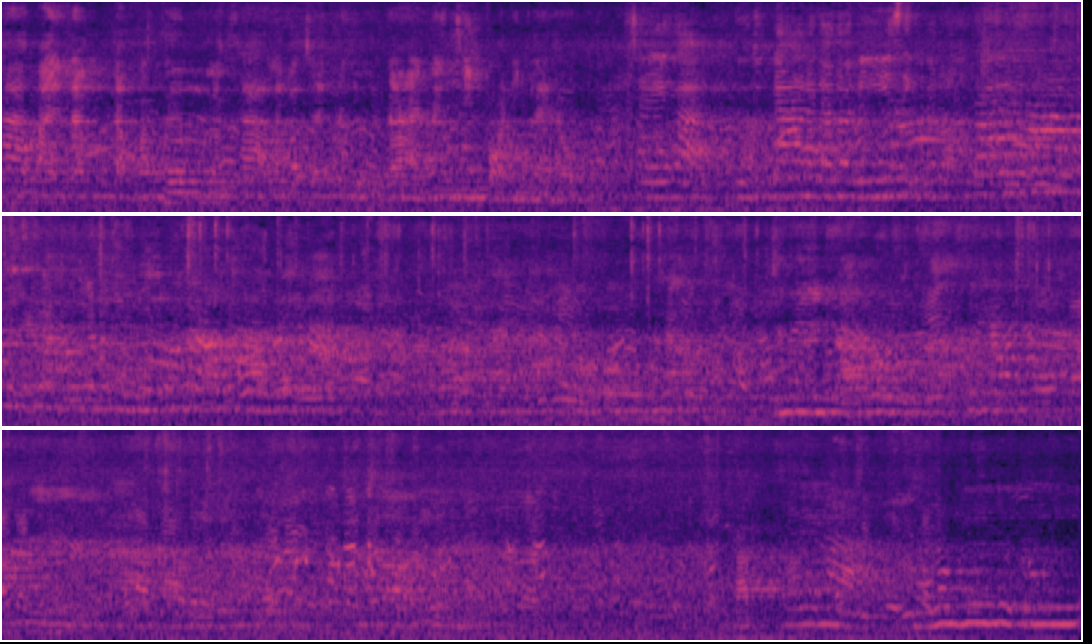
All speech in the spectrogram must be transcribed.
ค่าไปนำกลับมาเพิ่มมูลค่าแล้วก็ใช้ประโยชน์ได้ไม่ทิ้งปอนอีกแล้ว ใช่ค่ะดูทุกด้านนะคะตอนนี้สิ่งแวดล้อมได้สร้างกิจกรรมดีๆมีพร้อมพร้อมด้วยค่ะครับใช่ค่ะแต่เรายืนอยู่ตรงนี้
